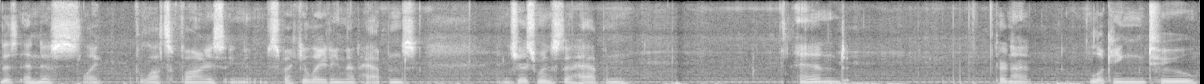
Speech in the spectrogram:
this and this like philosophizing and speculating that happens and judgments that happen and they're not looking to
